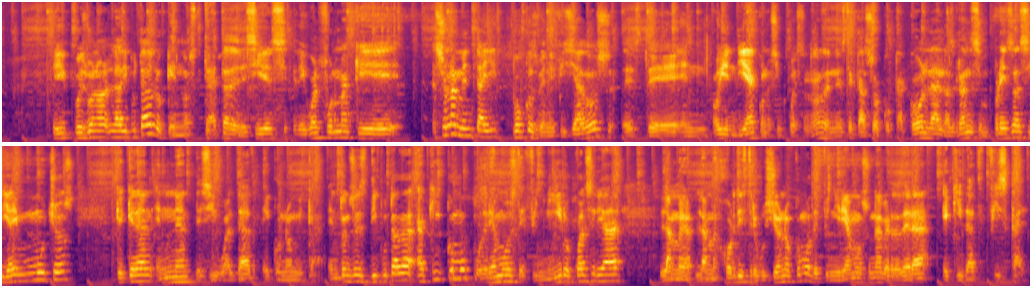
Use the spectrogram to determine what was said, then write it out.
Y pues bueno, la diputada lo que nos trata de decir es de igual forma que solamente hay pocos beneficiados este, en, hoy en día con los impuestos, ¿no? En este caso Coca-Cola, las grandes empresas y hay muchos que quedan en una desigualdad económica. Entonces, diputada, aquí cómo podríamos definir o cuál sería la, la mejor distribución o cómo definiríamos una verdadera equidad fiscal.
